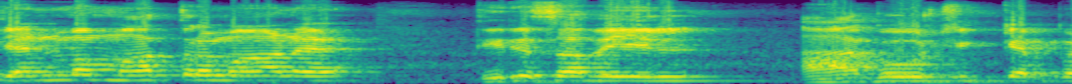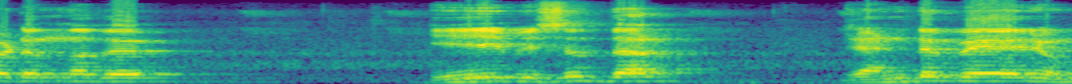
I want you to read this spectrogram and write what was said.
ജന്മം മാത്രമാണ് തിരുസഭയിൽ ആഘോഷിക്കപ്പെടുന്നത്. ഈ വിശുദ്ധർ രണ്ടുപേരും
